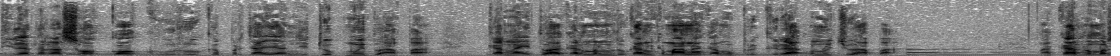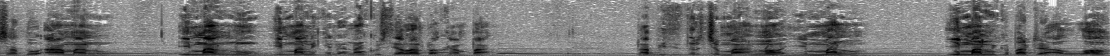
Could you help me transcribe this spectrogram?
dilihat adalah soko guru kepercayaan hidupmu itu apa. Karena itu akan menentukan ke mana kamu bergerak menuju apa. Maka nomor satu amanu imanmu. Iman ini nang Gusti Allah tok gampang. Tapi diterjemahno iman iman kepada Allah.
